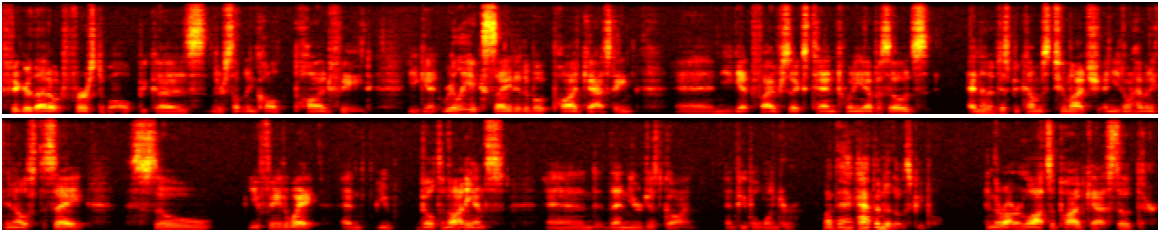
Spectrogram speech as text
Figure that out first of all because there's something called pod fade. You get really excited about podcasting and you get 5, 6, 10, 20 episodes and then it just becomes too much and you don't have anything else to say so you fade away. And you've built an audience and then you're just gone and people wonder what the heck happened to those people? And there are lots of podcasts out there.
